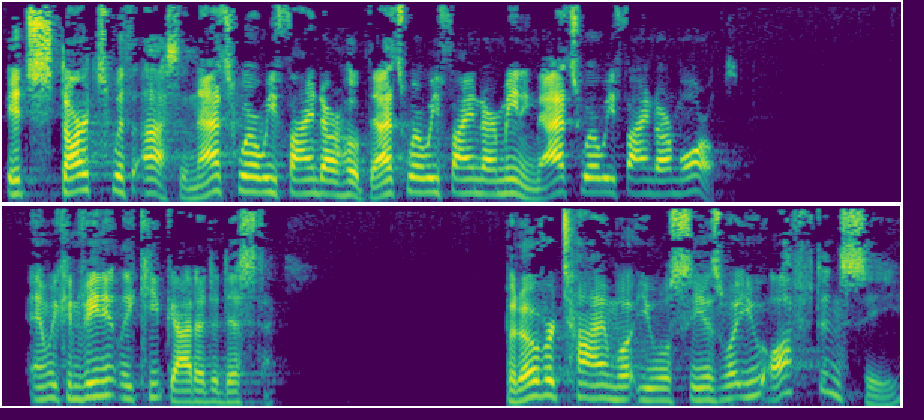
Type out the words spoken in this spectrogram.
it starts with us, and that's where we find our hope. That's where we find our meaning. That's where we find our morals. And we conveniently keep God at a distance. But over time, what you will see is what you often see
